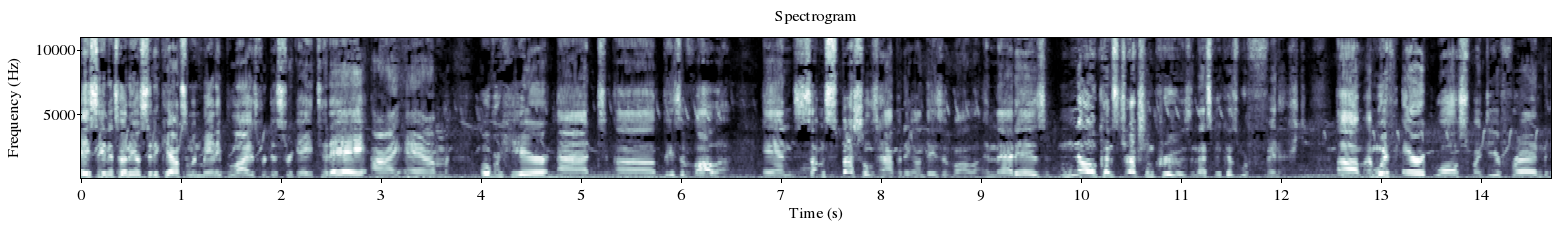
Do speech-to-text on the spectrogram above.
Hey, San Antonio City Councilman Manny Pelaez for District 8. Today, I am over here at uh, De Zavala, and something special is happening on De Zavala, and that is no construction crews, and that's because we're finished. Um, I'm with Erik Walsh, my dear friend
